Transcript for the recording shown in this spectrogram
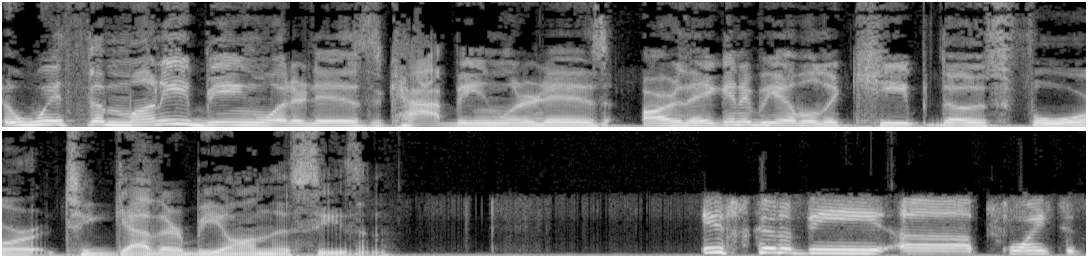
With the money being what it is, the cap being what it is, are they going to be able to keep those four together beyond this season? It's going to be a point that's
